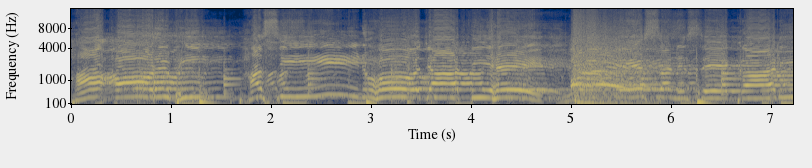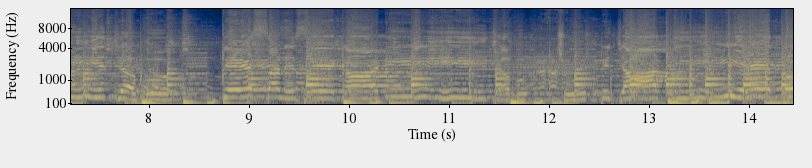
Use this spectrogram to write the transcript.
हाँ और भी हसीन हो जाती है। स्टेशन से गाड़ी जब स्टेशन से गाड़ी जब छूट जाती है तो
